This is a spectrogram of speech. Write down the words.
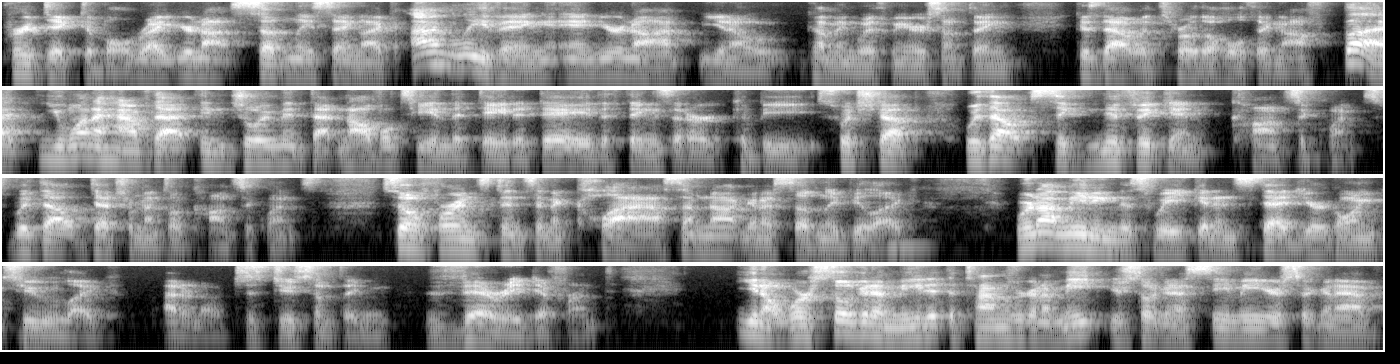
predictable right you're not suddenly saying like i'm leaving and you're not you know coming with me or something because that would throw the whole thing off but you want to have that enjoyment that novelty in the day to day the things that are could be switched up without significant consequence without detrimental consequence so for instance in a class i'm not going to suddenly be like we're not meeting this week and instead you're going to like I don't know, just do something very different. You know, we're still going to meet at the times we're going to meet. You're still going to see me. You're still going to have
